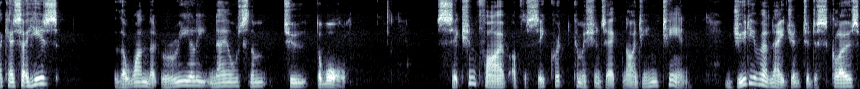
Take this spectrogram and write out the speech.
Okay, so here's the one that really nails them to the wall. Section 5 of the Secret Commissions Act 1910 duty of an agent to disclose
